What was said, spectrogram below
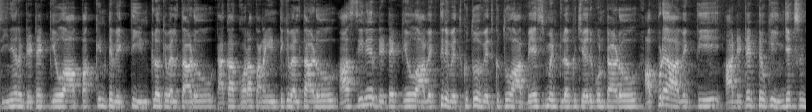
సీనియర్ డిటెక్టివ్ ఆ పక్కింటి వ్యక్తి ఇంట్లోకి వెళ్తాడు. టకాకొర తన ఇంటికి వెళ్తాడు. ఆ సీనియర్ డిటెక్టివ్ ఆ వ్యక్తిని వెతుకుతూ వెతుకుతూ ఆ బేస్మెంట్లోకి చేరుకుంటాడు. అప్పుడే ఆ వ్యక్తి ఆ డిటెక్టివ్కి ఇంజెక్షన్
